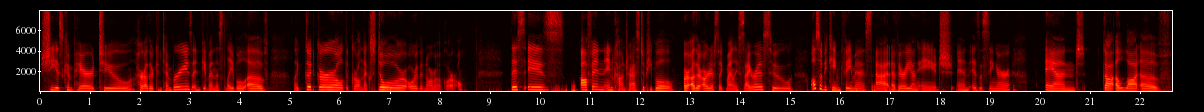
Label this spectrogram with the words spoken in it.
she is compared to her other contemporaries and given this label of like good girl, the girl next door, or the normal girl. This is often in contrast to people or other artists like Miley Cyrus, who also became famous at a very young age and is a singer and got a lot of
